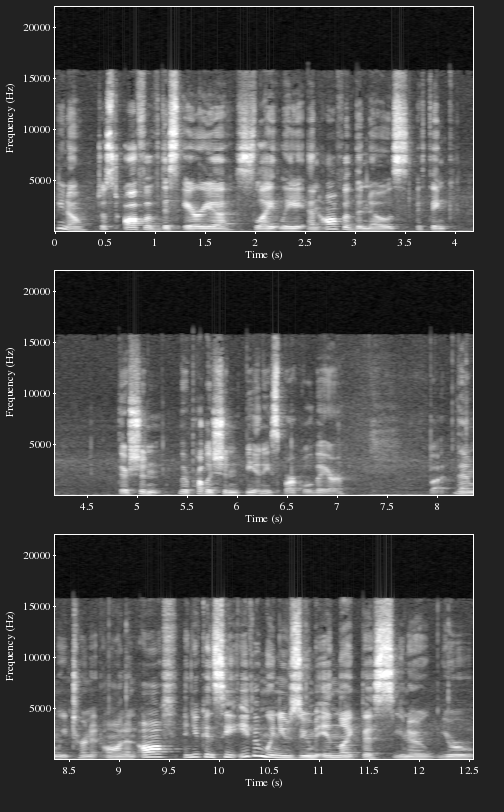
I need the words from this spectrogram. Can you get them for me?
you know, just off of this area slightly and off of the nose. I think there shouldn't, there probably shouldn't be any sparkle there. But then we turn it on and off and you can see even when you zoom in like this, you know, you're,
